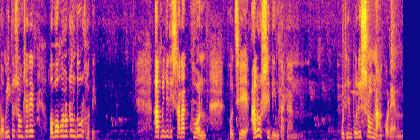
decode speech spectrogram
তবেই তো সংসারের অভাব অনটন দূর হবে। আপনি যদি সারাক্ষণ হচ্ছে আলস্যে দিন কাটান, কঠিন পরিশ্রম না করেন,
